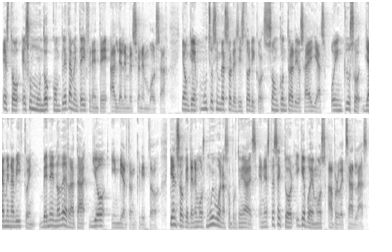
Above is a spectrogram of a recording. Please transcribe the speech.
Esto es un mundo completamente diferente al de la inversión en bolsa. Y aunque muchos inversores históricos son contrarios a ellas o incluso llamen a Bitcoin veneno de rata, yo invierto en cripto. Pienso que tenemos muy buenas oportunidades en este sector y que podemos aprovecharlas.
